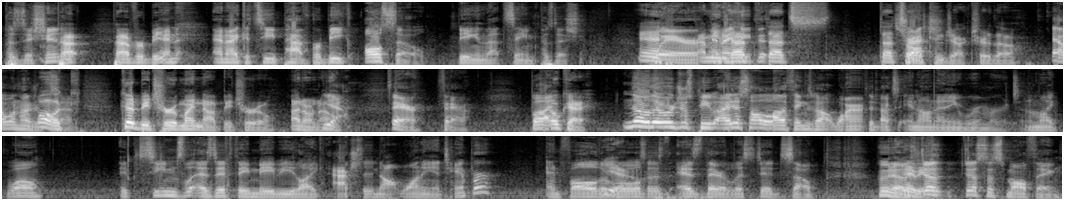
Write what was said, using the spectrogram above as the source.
position, Pat Pat Verbeek? and and I could see Pat Verbeek also being in that same position. Eh, where I mean and that, think that- that's that's all conjecture though. yeah, one hundred Well, it c- could be true, might not be true. I don't know. Yeah, fair, fair. But Okay. no, there were just people. I just saw a lot of things about why aren't the Ducks in on any rumors, and I'm like, well, it seems as if they may be like actually not wanting to tamper and follow the Yeah. rules as, as they're listed. So who knows? Maybe. Just just a small thing.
